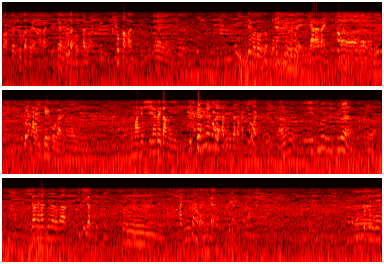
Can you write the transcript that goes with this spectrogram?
まあ、それは許可取りは流してる。じゃ許可取ったるわって許可まで取ってえでいつでもどうぞっていうことでやらないんですー、あるほど。でやはり抵抗がある。ここまで調べたのに、始めたのが怖い。なるほど。いつも、いつぐらいなんですか、それは。調べ始めたのが1月です。うん。始めたのが2月ぐらいかな。本当全然、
